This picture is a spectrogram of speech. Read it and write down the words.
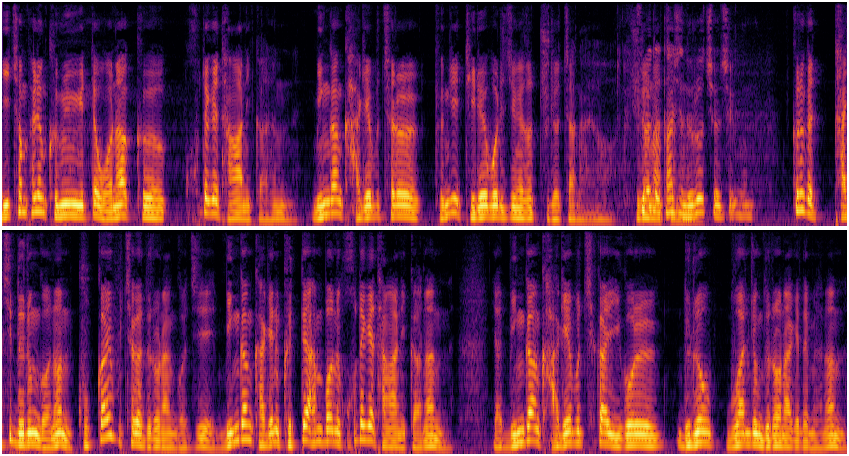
2008년 금융위기 때 워낙 그 호되게 당하니까는 민간 가계 부채를 굉장히 디레버리징해서 줄였잖아요. 줄여도 다시 늘었죠 지금. 그러니까 다시 늘은 거는 국가의 부채가 늘어난 거지 민간 가계는 그때 한 번 호되게 당하니까는 야 민간 가계 부채가 이걸 늘어 무한정 늘어나게 되면은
